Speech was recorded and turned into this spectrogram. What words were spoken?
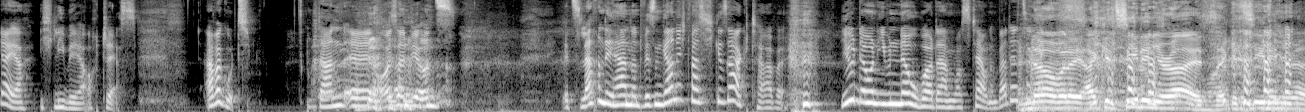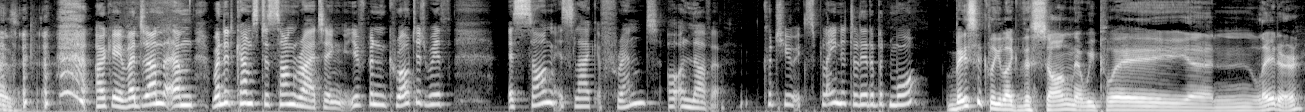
ja, ja, ich liebe ja auch Jazz. Aber gut, dann äh, äußern wir uns. Jetzt lachen die Herren und wissen gar nicht, was ich gesagt habe. You don't even know what I was telling, but it's okay. No, but I, I could see it in your eyes. I could see it in your eyes. Okay, but John, um, when it comes to songwriting, you've been quoted with a song is like a friend or a lover. Could you explain it a little bit more? basically like the song that we play uh, later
